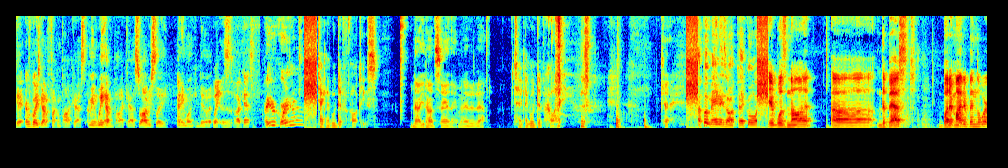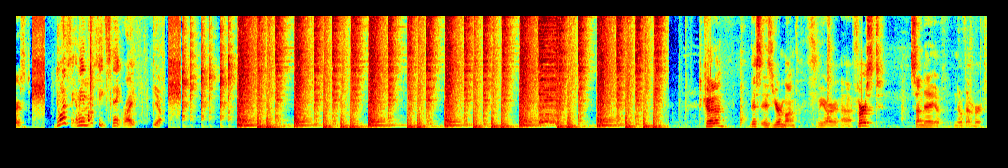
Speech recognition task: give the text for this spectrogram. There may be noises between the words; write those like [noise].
okay, everybody's got a fucking podcast. I mean, we have a podcast, so obviously anyone can do it. Wait, this is a podcast? Are you recording right now? Technical difficulties. No, you don't have to say anything. I'm gonna edit it out. Technical difficulties. [laughs] Okay. I put mayonnaise on a pickle. It was not uh, the best, but it might have been the worst. Do my feet? I mean, my feet stink, right? Yeah. Dakota, this is your month. We are uh, first Sunday of November,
